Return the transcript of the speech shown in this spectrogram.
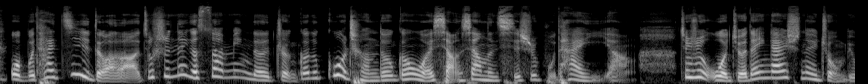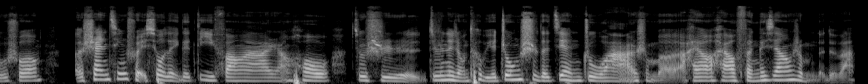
我不太记得了，就是那个算命的整个的过程都跟我想象的其实不太一样。就是我觉得应该是那种，比如说呃山清水秀的一个地方啊，然后就是就是那种特别中式的建筑啊，什么还要还要焚个香什么的，对吧？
